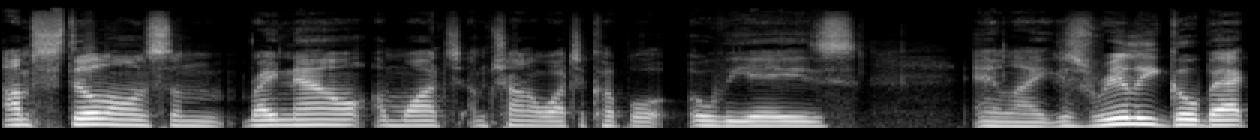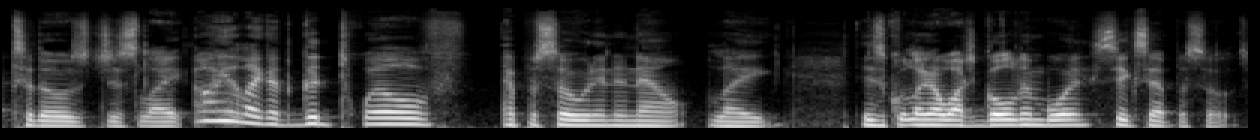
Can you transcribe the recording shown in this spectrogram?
I'm still on some. Right now, I'm watch. I'm trying to watch a couple OVAs, and like just really go back to those. Just like oh yeah, like a good twelve episode in and out. Like this, like I watched Golden Boy, six episodes.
